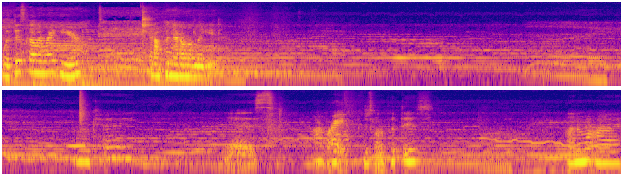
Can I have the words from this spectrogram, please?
with this color right here and I'm putting that on the lid. Okay. Yes. All right. I'm just gonna put this under my eye.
